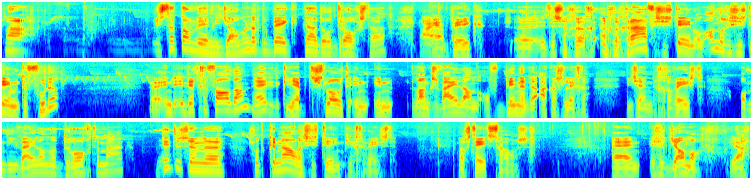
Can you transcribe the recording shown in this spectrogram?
Maar is dat dan weer niet jammer dat de beek daardoor droog staat? Nou ja, beek. Uh, het is een, ge een gegraven systeem om andere systemen te voeden. Uh, in, in, dit geval dan. Hè, je hebt de sloten in, in, langs weilanden of binnen de akkers liggen. Die zijn geweest om die weilanden droog te maken. Ja. Dit is een uh, soort kanalensysteempje geweest. Nog steeds trouwens. En is het jammer? Ja,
